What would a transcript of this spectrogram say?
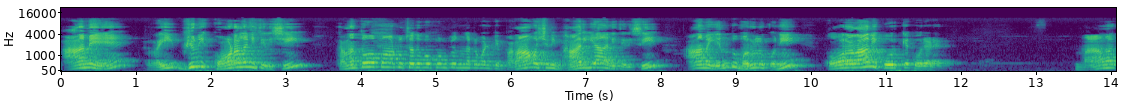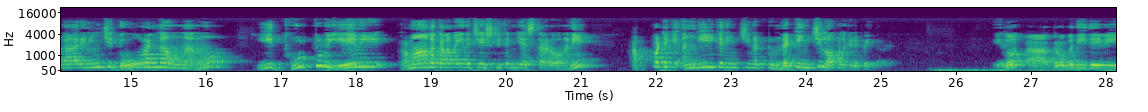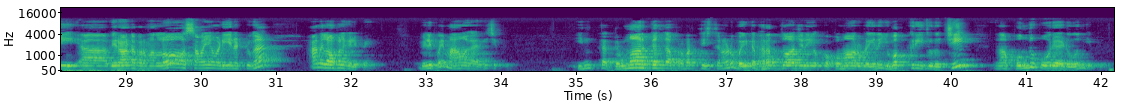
ఆమె రైభ్యుని కోడలని తెలిసి తనతో పాటు చదువుకుంటున్నటువంటి పరావశుని భార్య అని తెలిసి ఆమె ఎందు మరులుకొని కోరరాని కోరికే కోరాడు మామగారి నుంచి దూరంగా ఉన్నాను. ఈ ధూర్తుడు ఏమి ప్రమాదకరమైన చేష్టితం చేస్తాడోనని అప్పటికి అంగీకరించినట్టు నటించి లోపలికి వెళ్ళిపోయింది ఆవిడ. ఏదో ద్రౌపదీదేవి విరాట పర్మంలో సమయం అడిగినట్టుగా ఆమె లోపలికి వెళ్ళిపోయింది. వెళ్ళిపోయి మామగారికి చెప్పింది. ఇంత దుర్మార్గంగా ప్రవర్తిస్తున్నాడు బయట భరద్వాజుని యొక్క కుమారుడైన యువక్రీతుడు వచ్చి నా పొందు కోరాడు అని చెప్పింది.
